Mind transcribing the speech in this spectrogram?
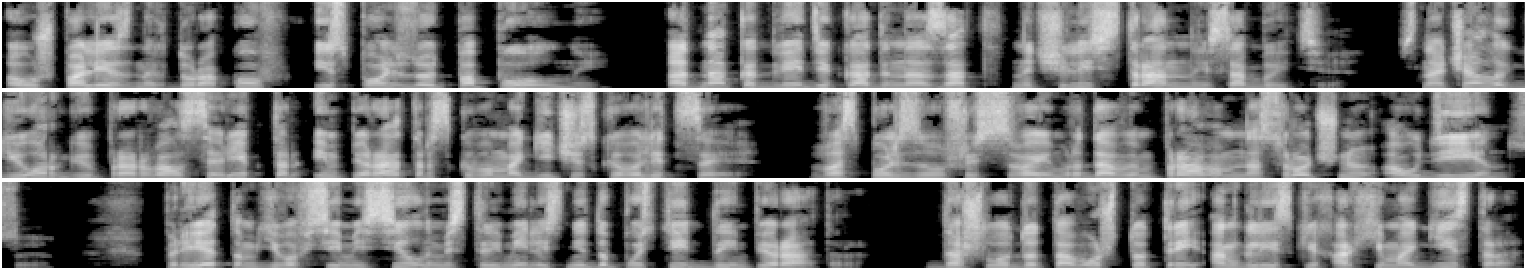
а уж полезных дураков используют по полной. Однако две декады назад начались странные события. Сначала к Георгию прорвался ректор императорского магического лицея воспользовавшись своим родовым правом на срочную аудиенцию. При этом его всеми силами стремились не допустить до императора. Дошло до того, что три английских архимагистра,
